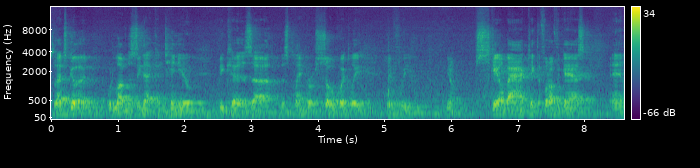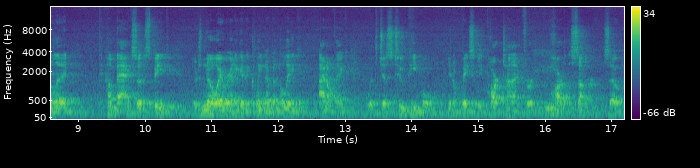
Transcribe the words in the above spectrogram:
So that's good. We'd love to see that continue because uh, this plant grows so quickly. If we, you know, scale back, take the foot off the gas, and let it come back, so to speak, there's no way we're going to get it cleaned up in the lake. I don't think with just two people, you know, basically part-time for part of the summer. So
